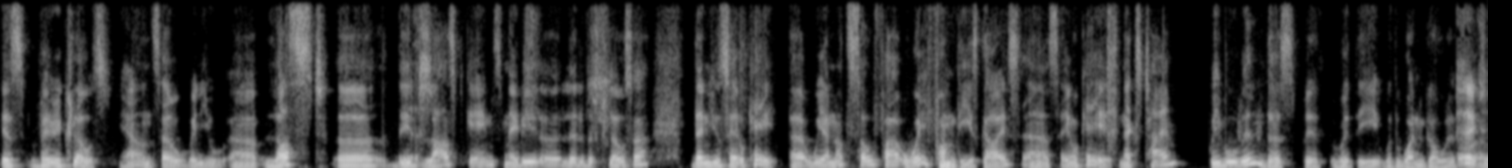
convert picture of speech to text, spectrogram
is very close. Yeah, and so when you uh, lost uh, these yes. last games, maybe a little bit closer, then you say, okay, uh, we are not so far away from these guys. Uh, saying, okay, next time we will win this with with the with one goal. Ex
